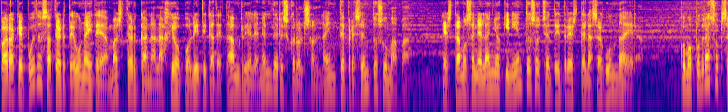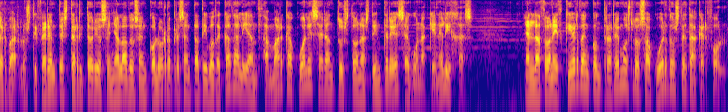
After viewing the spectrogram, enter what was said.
Para que puedas hacerte una idea más cercana a la geopolítica de Tamriel en Elder Scrolls Online te presento su mapa. Estamos en el año 583 de la Segunda Era, como podrás observar, los diferentes territorios señalados en color representativo de cada alianza marca cuáles serán tus zonas de interés según a quien elijas. En la zona izquierda encontraremos los acuerdos de Daggerfall.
